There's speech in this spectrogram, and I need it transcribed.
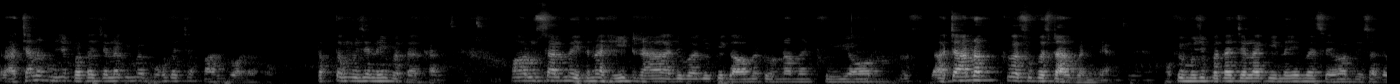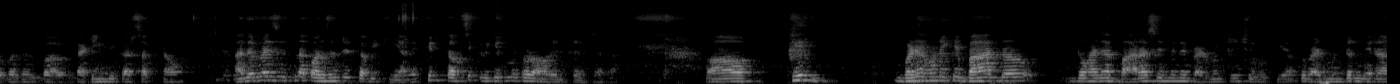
और अचानक मुझे पता चला कि मैं बहुत अच्छा फास्ट बॉलर हूँ। तब तक मुझे नहीं पता था। और उस साल में इतना हीट रहा आजू बाजू के गाँव में टूर्नामेंट हुई और अचानक सुपरस्टार बन गया। और फिर मुझे पता चला कि नहीं, मैं सहवाग जैसा ज़बरदस्त बैटिंग भी कर सकता हूँ। अदरवाइज़ इतना कॉन्सेंट्रेट कभी किया नहीं। फिर तब से क्रिकेट में थोड़ा और इंटरेस्ट जगा। फिर बड़े होने के बाद 2012 से मैंने बैडमिंटन शुरू किया। तो बैडमिंटन मेरा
